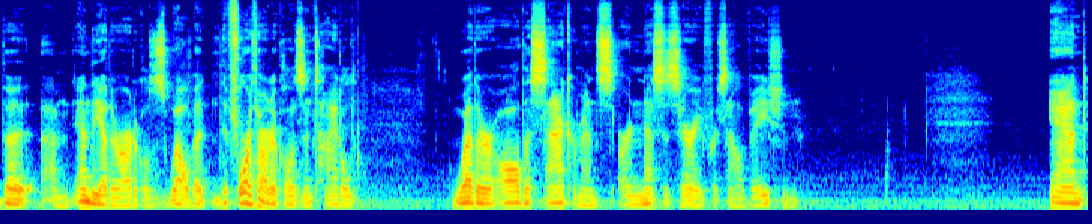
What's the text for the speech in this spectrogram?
the um, and the other articles as well. But the fourth article is entitled "Whether All the Sacraments Are Necessary for Salvation," and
